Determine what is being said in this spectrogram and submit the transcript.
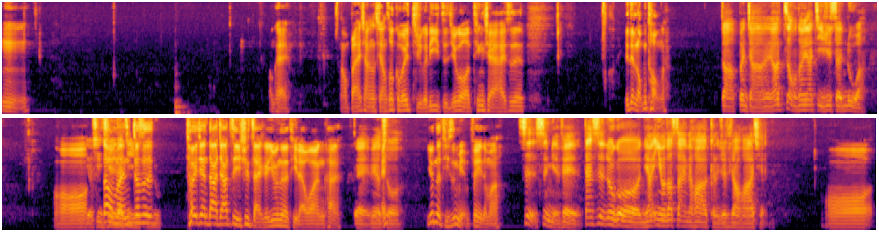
嗯。OK，我本来想想说可不可以举个例子，结果听起来还是 有点笼统啊。对啊，不能讲啊，然后这种东西要继续深入啊。哦，有兴趣，那我们就是推荐大家自己去载个 Unity 来玩玩看。对，没有错。Unity 是免费的吗？是是免费的，但是如果你要应用到商业的话，可能就需要花钱。哦，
